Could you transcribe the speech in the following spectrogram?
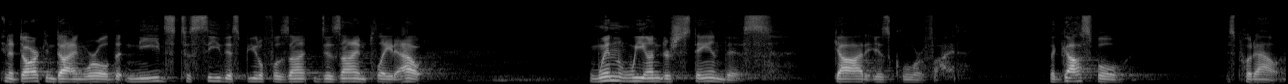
in a dark and dying world that needs to see this beautiful design played out. When we understand this, God is glorified. The gospel is put out,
